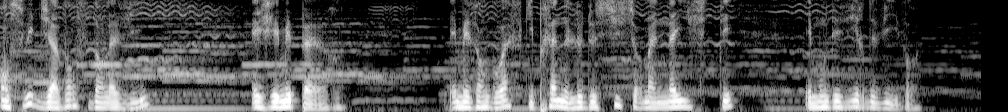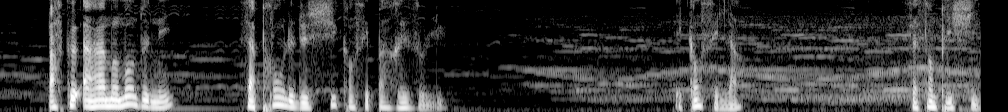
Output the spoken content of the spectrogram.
Ensuite, j'avance dans la vie et j'ai mes peurs et mes angoisses qui prennent le dessus sur ma naïveté et mon désir de vivre. Parce qu'à un moment donné, ça prend le dessus quand c'est pas résolu. Et quand c'est là, ça s'amplifie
